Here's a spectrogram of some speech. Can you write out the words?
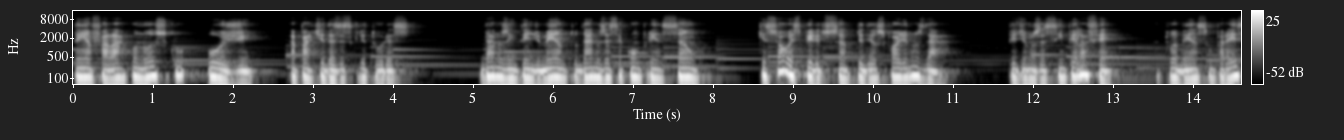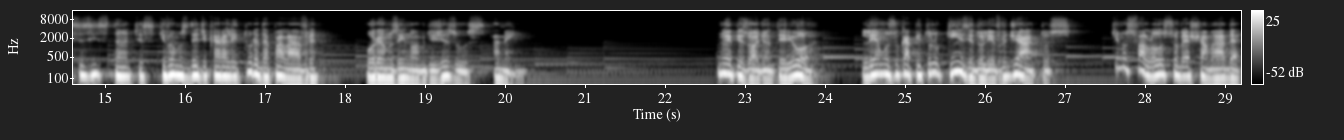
tem a falar conosco hoje, a partir das Escrituras. Dá-nos entendimento, dá-nos essa compreensão que só o Espírito Santo de Deus pode nos dar. Pedimos assim pela fé tua bênção para esses instantes que vamos dedicar à leitura da palavra. Oramos em nome de Jesus. Amém. No episódio anterior, lemos o capítulo 15 do livro de Atos, que nos falou sobre a chamada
